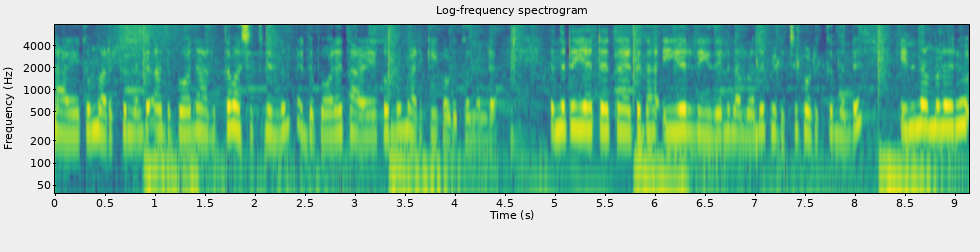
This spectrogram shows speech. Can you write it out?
താഴേക്ക് മടക്കുന്നുണ്ട്. അതുപോലെ അടുത്ത വശത്ത് നിന്നും ഇതുപോലെ താഴേക്കൊന്ന് മടക്കി കൊടുക്കുന്നുണ്ട്. എന്നിട്ട് ഈ അറ്റത്തായിട്ട് ഇതാ ഈ ഒരു രീതിയിൽ നമ്മളൊന്ന് പിടിച്ച് കൊടുക്കുന്നുണ്ട്. ഇനി നമ്മളൊരു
